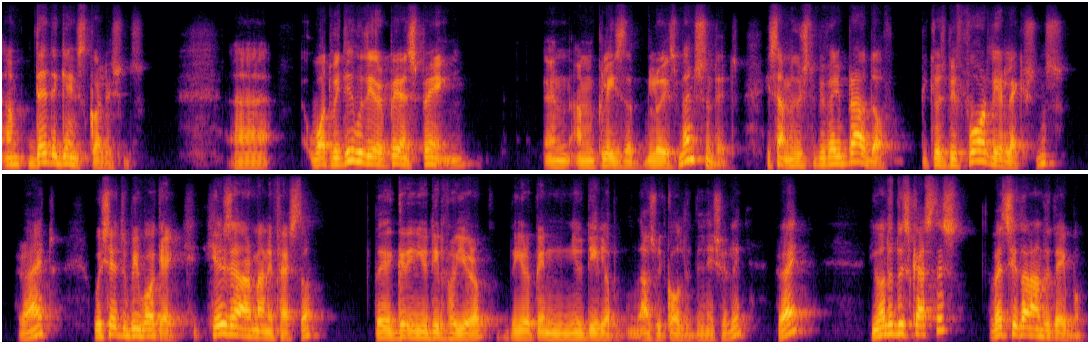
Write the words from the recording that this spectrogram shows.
I'm dead against coalitions. Uh, what we did with the European Spring, and I'm pleased that Luis mentioned it, is something we should be very proud of. Because before the elections, right, we said to people, okay, here's our manifesto, the Green New Deal for Europe, the European New Deal, as we called it initially, right? You want to discuss this? Let's sit around the table.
